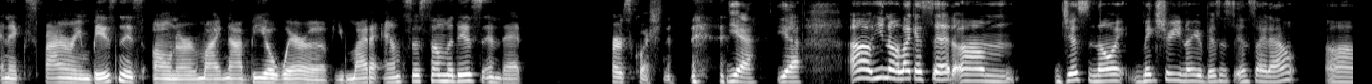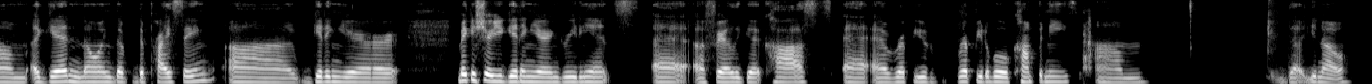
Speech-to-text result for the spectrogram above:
an expiring business owner might not be aware of? You might have answered some of this in that first question. yeah, yeah. Uh, you know, like I said, um, just knowing, make sure you know your business inside out. Um, again, knowing the the pricing, uh, getting your, making sure you're getting your ingredients at a fairly good cost at, at reputable reputable companies. Um, the you know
